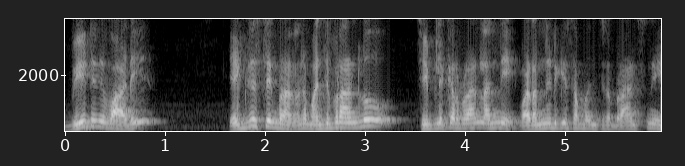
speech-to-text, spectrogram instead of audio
వీటిని వాడి ఎగ్జిస్టింగ్ బ్రాండ్ అంటే మంచి బ్రాండ్లు చీప్ లిక్కర్ బ్రాండ్లు అన్నీ వాటన్నిటికీ సంబంధించిన బ్రాండ్స్ని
